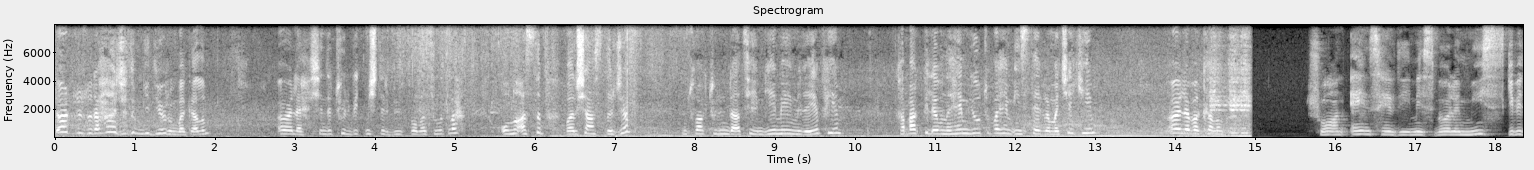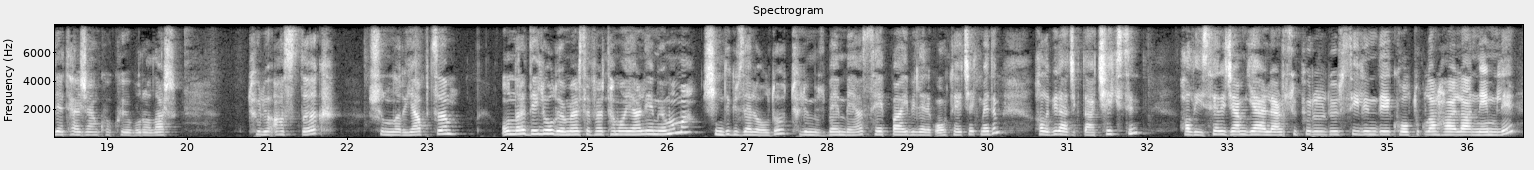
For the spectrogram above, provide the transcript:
400 lira harcadım gidiyorum bakalım. Öyle. Şimdi tül bitmiştir büyük bir olasılıkla. Onu asıp Barış'a astıracağım. Mutfak tülünü de atayım. Yemeğimi de yapayım. Kabak pilavını hem YouTube'a hem Instagram'a çekeyim. Öyle bakalım. Şu an en sevdiğimiz böyle mis gibi deterjan kokuyor buralar. Tülü astık. Şunları yaptım. Onlara deli oluyorum her sefer tam ayarlayamıyorum ama şimdi güzel oldu. Tülümüz bembeyaz. Sehpayı bilerek ortaya çekmedim. Halı birazcık daha çeksin. Halıyı sereceğim. Yerler süpürüldü, silindi. Koltuklar hala nemli.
